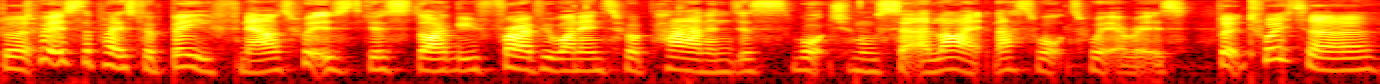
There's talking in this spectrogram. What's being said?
but Twitter's the place for beef now. Twitter's just like you throw everyone into a pan and just watch them all set alight. That's what Twitter is. but Twitter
